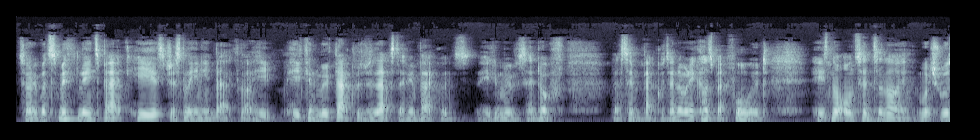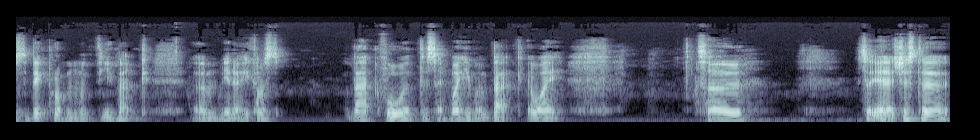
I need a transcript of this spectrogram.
sorry, when Smith leans back, he is just leaning back. Like he he can move backwards without stepping backwards. He can move his head off without stepping backwards. And then when he comes back forward, he's not on centre line, which was the big problem with Eubank. Um, you know, he comes back forward the same way he went back away. So so yeah, it's just a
